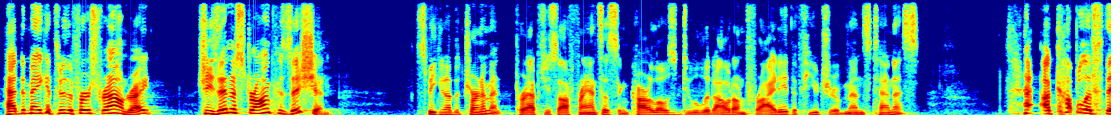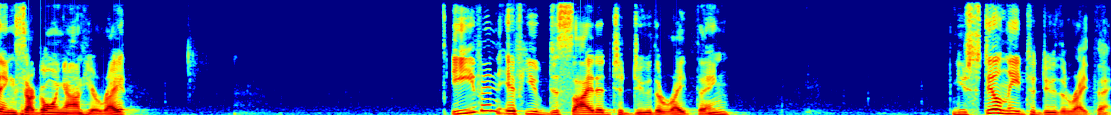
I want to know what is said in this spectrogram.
Had to make it through the first round, right? She's in a strong position. Speaking of the tournament, perhaps you saw Frances and Carlos duel it out on Friday, the future of men's tennis. A couple of things are going on here, right? even if you've decided to do the right thing, you still need to do the right thing.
